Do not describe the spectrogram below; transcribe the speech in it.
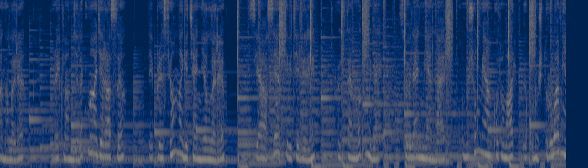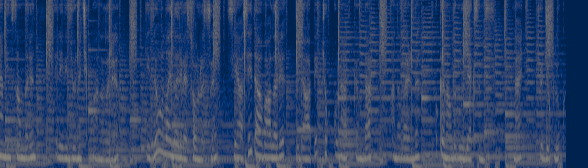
anıları, reklamcılık macerası, depresyonla geçen yılları, siyasi aktiviteleri, Rüstem Batum ile söylenmeyenler, konuşulmayan konular ve konuşturulamayan insanların televizyona çıkma anıları, gezi olayları ve sonrası, siyasi davaları ve daha pek çok konu hakkında anılarını bu kanalda bulacaksınız. Ben çocukluk,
